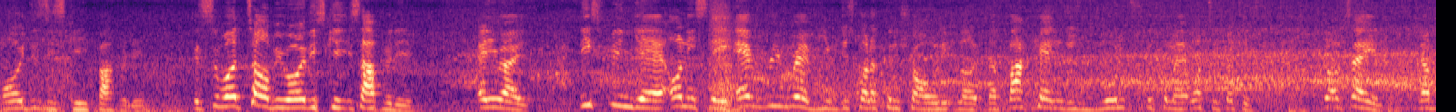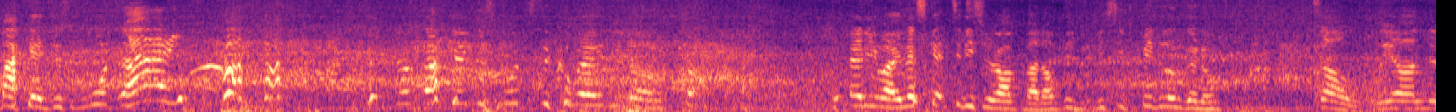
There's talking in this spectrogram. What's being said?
Why does this keep happening? Can someone tell me why this keeps happening? Anyway, this thing, yeah, honestly, every rev you've just got to control it. Like the back end just wants to come out. What's this? What's this? What I'm saying? The back end just wants. Hey! the back end just wants to come out, you know. anyway, let's get to this ramp, man. I've been, this has been long enough. So we are. The,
